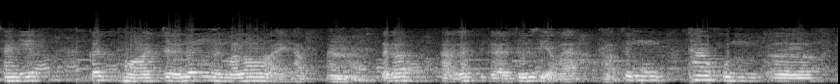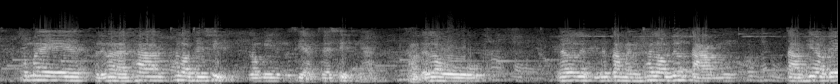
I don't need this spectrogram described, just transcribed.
ใช่นี้ก็พอเจอเรื่องเงินมาล่อไหลครับอ่าแล้วก็อ่าก็เอ่อซื้อเสียงแล้วครับซึ่งถ้าคุณเอ่อทำไมเขาเรียกว่าอะไรถ้าถ้าเราใช้สิทธิ์เรามีหนึ่งเสียงใช้สิทธิ์เนี้ยครับแล้วเราแล้วเลือกตามมันถ้าเราเลือกตามตามที่เราได้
